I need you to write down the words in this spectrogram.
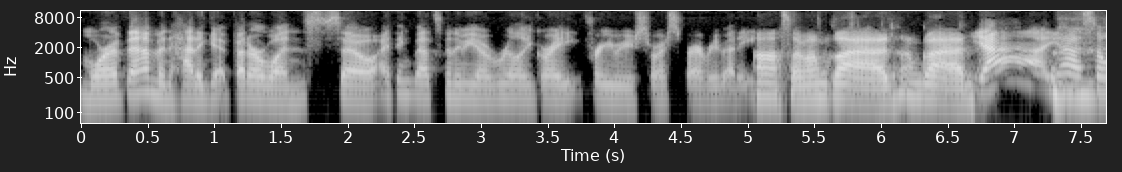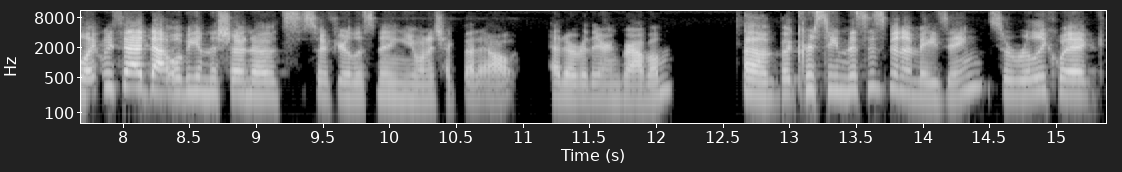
more of them and how to get better ones. So I think that's going to be a really great free resource for everybody. Awesome. I'm glad. I'm glad. Yeah. Yeah. so, like we said, that will be in the show notes. So, if you're listening, you want to check that out, head over there and grab them. Um, but, Christine, this has been amazing. So, really quick,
